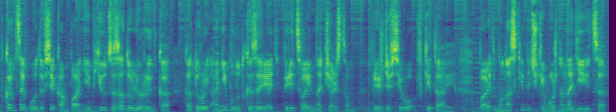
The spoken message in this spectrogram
В конце года все компании бьются за долю рынка, который они будут козырять перед своим начальством, прежде всего в Китае. Поэтому на скидочки можно надеяться.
